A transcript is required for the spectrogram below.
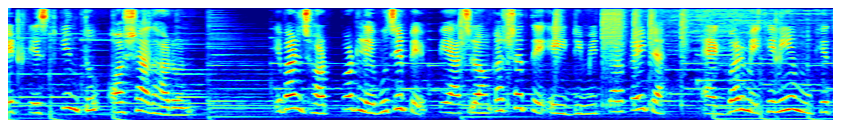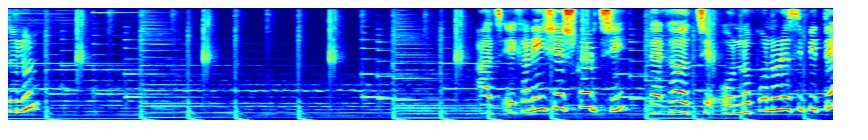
এর টেস্ট কিন্তু অসাধারণ। এবার ঝটপট লেবু চেপে পেঁয়াজ লঙ্কার সাথে এই ডিমের তরকারিটা একবার মেখে নিয়ে মুখে তুলুন। আজ এখানেই শেষ করছি। দেখা হচ্ছে অন্য কোনো রেসিপিতে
